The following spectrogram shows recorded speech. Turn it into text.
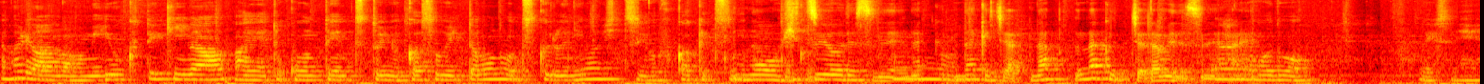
やはりあの魅力的な、えー、とコンテンツというかそういったものを作るには必要不可欠になもうってくる。必要ですね、なうんなけちゃななくっちゃダメですね、なるはほど、そうですね。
